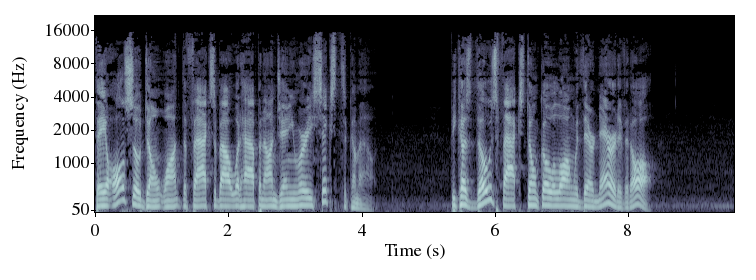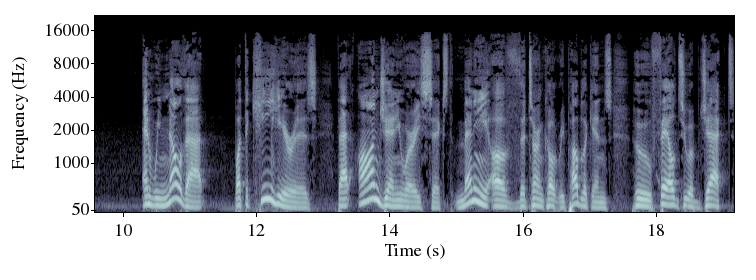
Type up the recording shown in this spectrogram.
They also don't want the facts about what happened on January 6th to come out because those facts don't go along with their narrative at all. And we know that, but the key here is that on January 6th, many of the turncoat Republicans who failed to object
